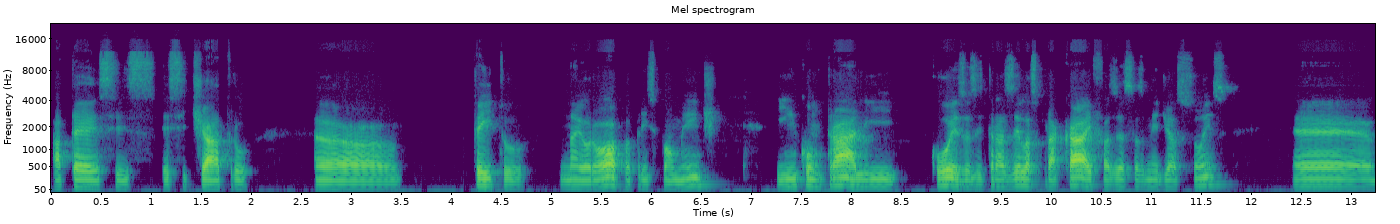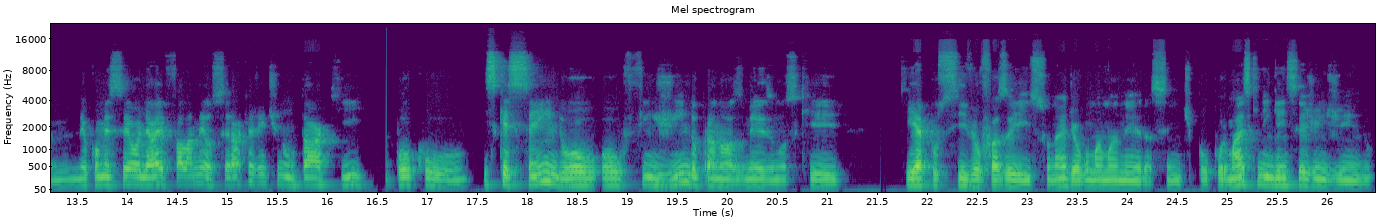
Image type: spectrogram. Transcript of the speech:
até esses, esse teatro uh, feito na Europa, principalmente, e encontrar ali coisas e trazê-las para cá e fazer essas mediações, é, eu comecei a olhar e falar, meu, será que a gente não está aqui um pouco esquecendo ou, ou fingindo para nós mesmos que, que é possível fazer isso, né, de alguma maneira, assim, tipo, por mais que ninguém seja ingênuo,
